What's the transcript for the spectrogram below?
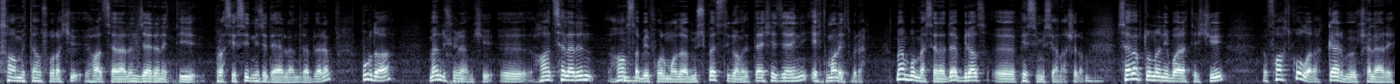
sammitdən sonrakı hadisələrin cərəyan etdiyi prosesi necə dəyərləndirə bilərəm? Burada mən düşünürəm ki, ə, e, hadisələrin hansısa bir formada müsbət istiqamətdə dəyişəcəyini ehtimal etmirəm. Mən bu məsələdə biraz ə, e, pessimist yanaşıram. Səbəb də ondan ibarətdir ki, faktiki olaraq Qərb ölkələri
